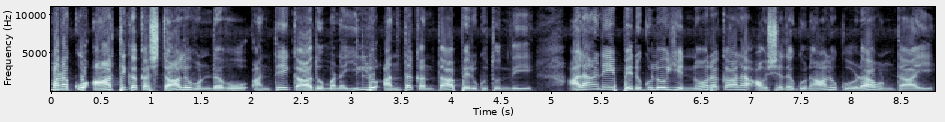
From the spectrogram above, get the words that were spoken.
మనకు ఆర్థిక కష్టాలు ఉండవు. అంతేకాదు మన ఇల్లు అంతకంతా పెరుగుతుంది. అలానే పెరుగులో ఎన్నో రకాల ఔషధ గుణాలు కూడా ఉంటాయి.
